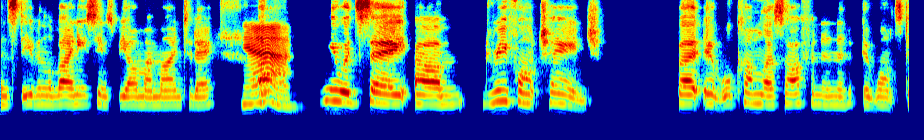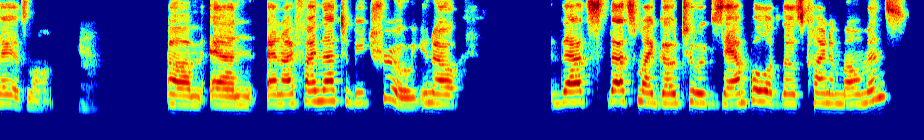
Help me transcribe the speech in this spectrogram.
and Stephen Levine he seems to be on my mind today. Yeah. Uh, he would say, um, grief won't change, but it will come less often and it, won't stay as long. Yeah. Um, and and I find that to be true. You know, that's that's my go-to example of those kind of moments.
